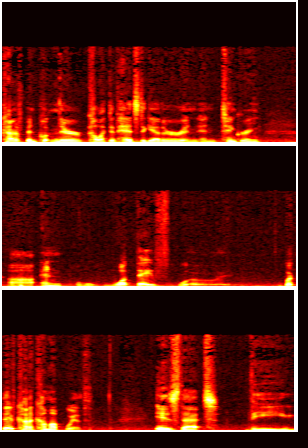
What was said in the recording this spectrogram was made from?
kind of been putting their collective heads together and, and tinkering, uh, and what they've what they've kind of come up with is that the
